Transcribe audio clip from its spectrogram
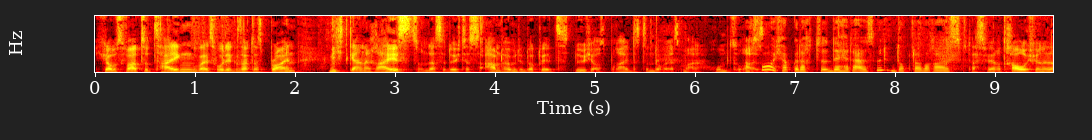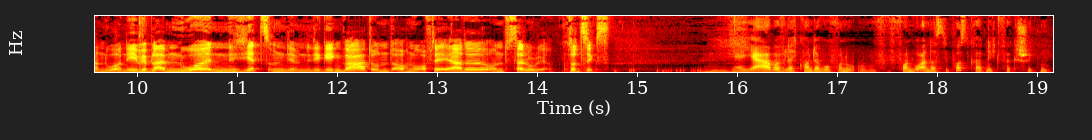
Ich glaube, es war zu zeigen, weil es wurde ja gesagt, dass Brian nicht gerne reist und dass er durch das Abenteuer mit dem Doktor jetzt durchaus bereit ist, dann doch erstmal rumzureisen. Ach so, ich habe gedacht, der hätte alles mit dem Doktor bereist. Das wäre traurig, wenn er dann nur, nee, wir bleiben nur in, jetzt in, in der Gegenwart und auch nur auf der Erde und Siluria. Sonst nix. Ja, ja, aber vielleicht konnte er wo von, von woanders die Postkarte nicht verschicken.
